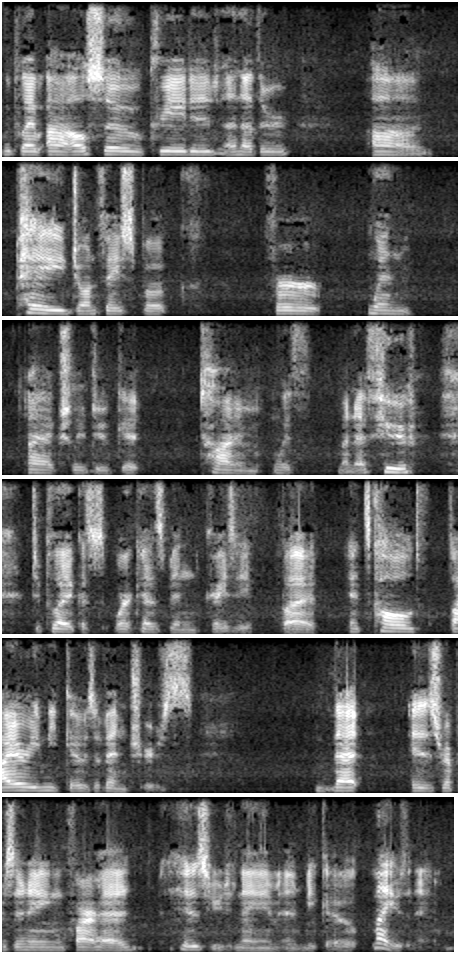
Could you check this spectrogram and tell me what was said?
we play. I also created another uh, page on Facebook for when I actually do get time with my nephew to play because work has been crazy. But it's called Fiery Miko's Adventures. That is representing Firehead, his username, and Miko, my username.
